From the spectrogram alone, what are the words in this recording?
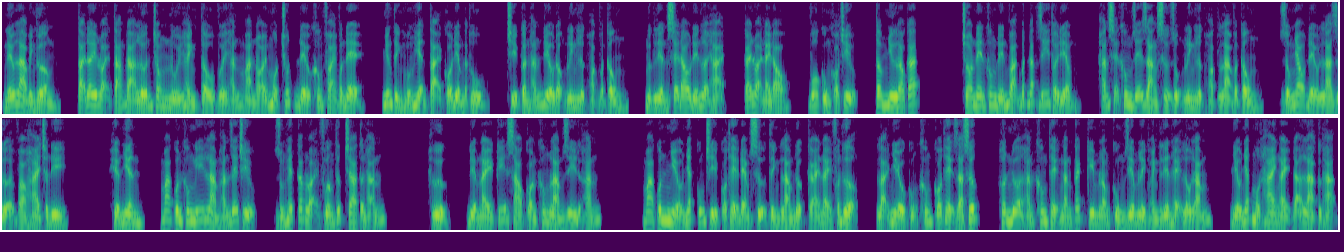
Nếu là bình thường, tại đây loại tảng đá lớn trong núi hành tẩu với hắn mà nói một chút đều không phải vấn đề, nhưng tình huống hiện tại có điểm đặc thù, chỉ cần hắn điều động linh lực hoặc vật công, ngực liền sẽ đau đến lợi hại, cái loại này đau, vô cùng khó chịu, tâm như lao cắt. Cho nên không đến vạn bất đắc dĩ thời điểm, hắn sẽ không dễ dàng sử dụng linh lực hoặc là vật công, giống nhau đều là dựa vào hai chân đi. Hiện nhiên, Ma Quân không nghĩ làm hắn dễ chịu, dùng hết các loại phương thức tra tấn hắn. Hừ, điểm này kỹ xảo còn không làm gì được hắn. Ma Quân nhiều nhất cũng chỉ có thể đem sự tình làm được cái này phân thượng, lại nhiều cũng không có thể ra sức, hơn nữa hắn không thể ngăn cách Kim Long cùng Diêm Lịch Hành liên hệ lâu lắm, nhiều nhất một hai ngày đã là cực hạn,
